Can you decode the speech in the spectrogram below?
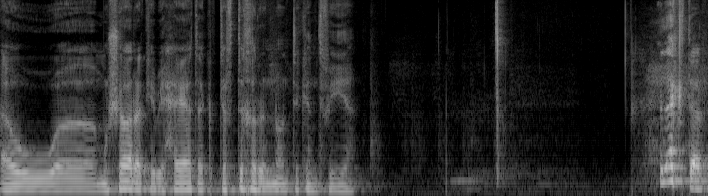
أو آه، مشاركة بحياتك بتفتخر إنه أنت كنت فيها؟ الاكثر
